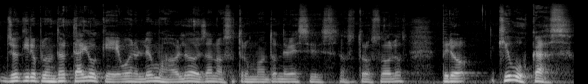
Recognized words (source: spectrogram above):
yo quiero preguntarte algo que, bueno, lo hemos hablado ya nosotros un montón de veces, nosotros solos, pero ¿qué buscas?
